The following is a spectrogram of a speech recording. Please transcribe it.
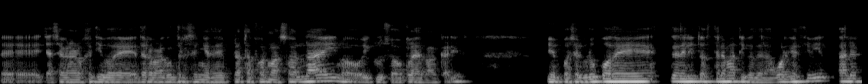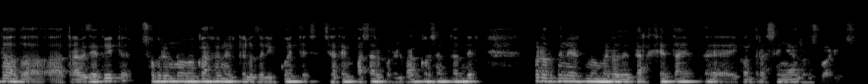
eh, ya sea con el objetivo de, robar contraseñas de plataformas online o incluso claves bancarias. Bien, pues el grupo de, delitos telemáticos de la Guardia Civil ha alertado a, través de Twitter sobre un nuevo caso en el que los delincuentes se hacen pasar por el Banco Santander para obtener números de tarjeta eh, y contraseña de los usuarios.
